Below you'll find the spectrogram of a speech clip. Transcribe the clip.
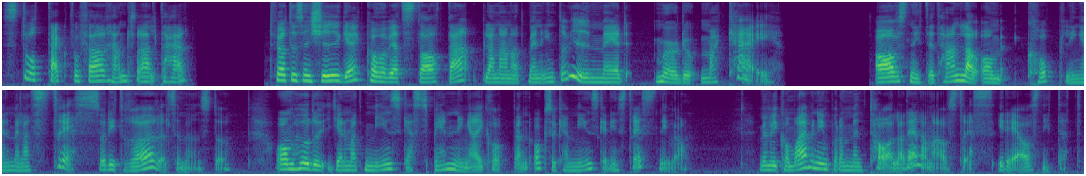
Stort tack på förhand för allt det här! 2020 kommer vi att starta bland annat med en intervju med Murdo Mackay. Avsnittet handlar om kopplingen mellan stress och ditt rörelsemönster och om hur du genom att minska spänningar i kroppen också kan minska din stressnivå. Men vi kommer även in på de mentala delarna av stress i det avsnittet.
